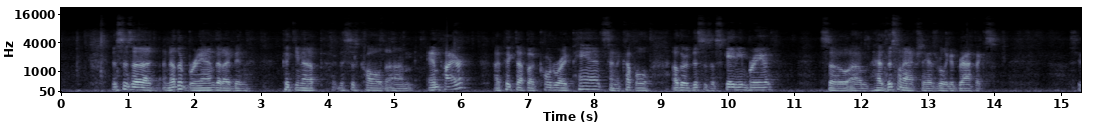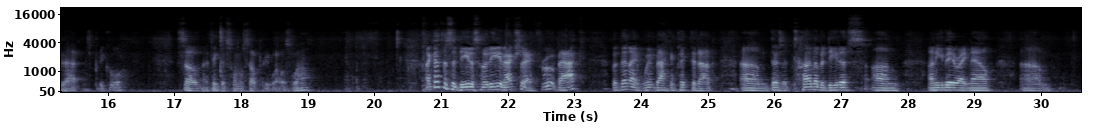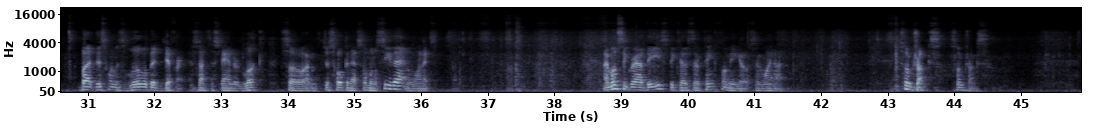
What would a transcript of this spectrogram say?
This is a, another brand that I've been picking up. This is called um, Empire. I picked up a corduroy pants and a couple other, this is a skating brand. So um, has, this one actually has really good graphics. See that? It's pretty cool. So I think this one will sell pretty well as well. I got this Adidas hoodie and actually I threw it back, but then I went back and picked it up. Um, there's a ton of Adidas on, on eBay right now, um, but this one is a little bit different. It's not the standard look. So I'm just hoping that someone will see that and want it. I mostly grab these because they're pink flamingos, and why not? Swim trunks, swim trunks.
